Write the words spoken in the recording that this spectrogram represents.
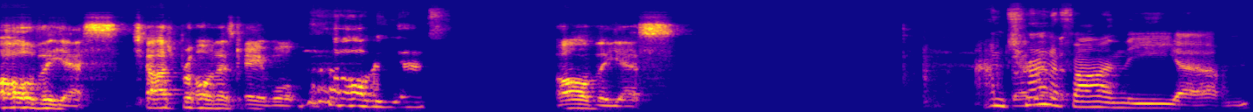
All the yes. Josh Brolin as Cable. All the yes. All the yes. I'm But, trying uh, to find the um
